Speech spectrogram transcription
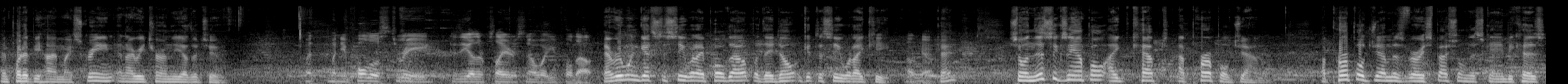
and put it behind my screen, and I return the other two. When, when you pull those three, do the other players know what you pulled out? Everyone gets to see what I pulled out, but they don't get to see what I keep. Okay. Okay? So in this example, I kept a purple gem. A purple gem is very special in this game because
